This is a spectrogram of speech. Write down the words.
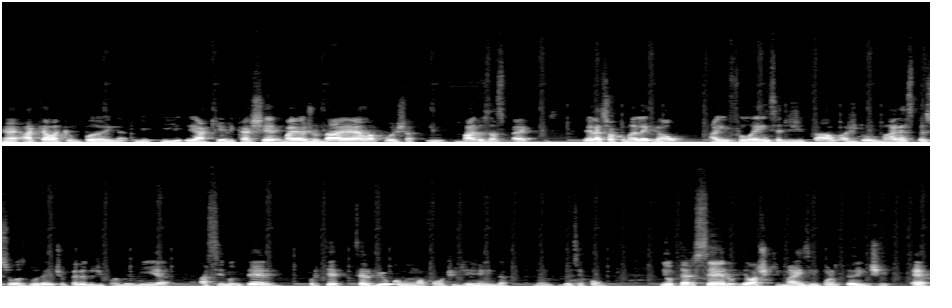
é, aquela campanha e, e, e, aquele cachê vai ajudar ela, poxa, em vários aspectos. E olha só como é legal. A influência digital ajudou várias pessoas durante o período de pandemia a se manterem, porque serviu como uma fonte de renda dentro desse ponto. E o terceiro, e eu acho que mais importante, é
